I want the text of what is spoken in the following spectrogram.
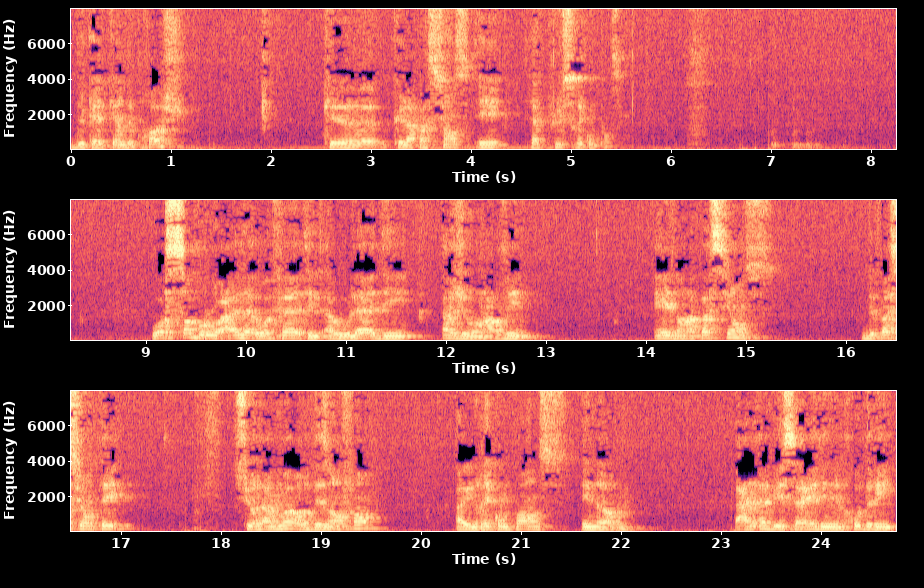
de quelqu'un de proche, que, que la patience est la plus récompensée Et dans la patience de patienter sur la mort des enfants a une récompense énorme. عن أبي سعيد الخدري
